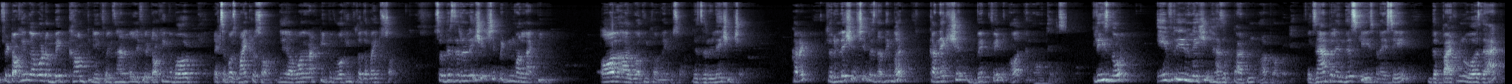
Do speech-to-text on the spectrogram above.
If you're talking about a big company, for example, if you're talking about, let's suppose Microsoft, there are one lakh people working for the Microsoft so there's a relationship between 1 lakh people. All are working for Microsoft. There's a relationship. Correct? So relationship is nothing but connection between or among things. Please note, every relation has a pattern or property. For example, in this case, when I say the pattern was that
